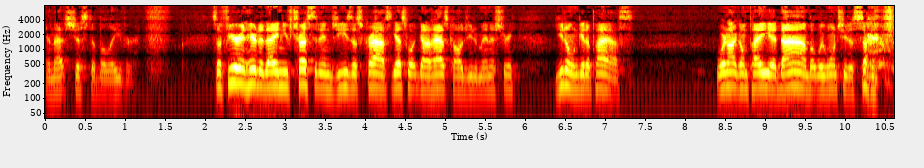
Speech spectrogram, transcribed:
And that's just a believer. So if you're in here today and you've trusted in Jesus Christ, guess what God has called you to ministry? You don't get a pass. We're not going to pay you a dime, but we want you to serve.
